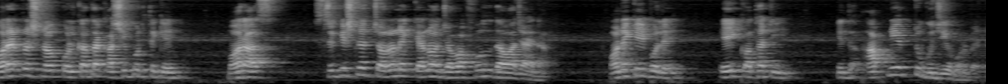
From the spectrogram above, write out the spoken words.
পরের প্রশ্ন, কলকাতা কাশীপুর থেকে, মহারাজ, শ্রীকৃষ্ণের চরণে কেন জবা ফুল দেওয়া যায় না? অনেকেই বলে, এই কথাটি কিন্তু আপনি একটু বুঝিয়ে বলবেন।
